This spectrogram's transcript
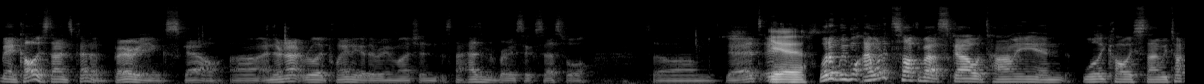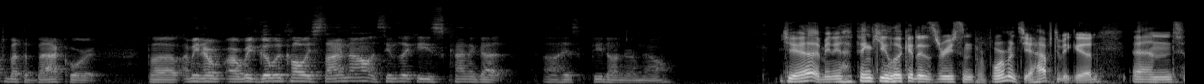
man, Cauley Stein's kind of burying Skal, uh, and they're not really playing together very much, and it hasn't been very successful. So um, yeah, it's, it, yeah. What we I wanted to talk about Skal with Tommy and Willie Cauley Stein. We talked about the backcourt, but I mean, are, are we good with Cauley Stein now? It seems like he's kind of got uh, his feet under him now. Yeah, I mean, I think you look at his recent performance, you have to be good. And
